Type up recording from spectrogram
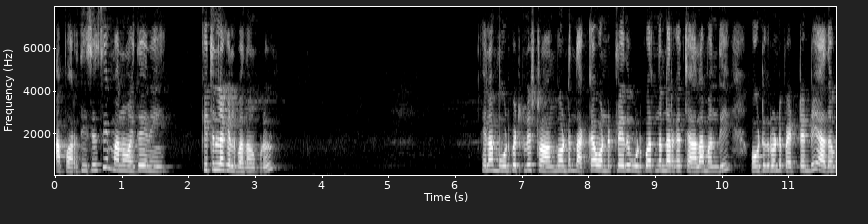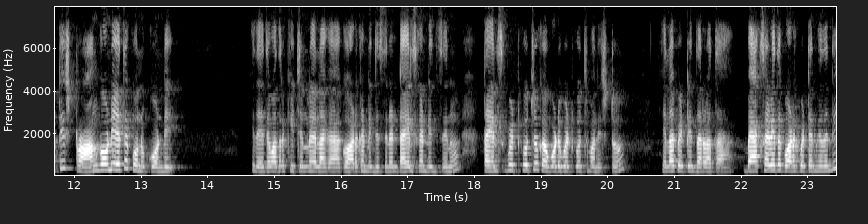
ఆ పొర తీసేసి మనం అయితే కిచెన్లోకి వెళ్ళిపోదాం ఇప్పుడు. ఇలా మూడు పెట్టుకుంటే స్ట్రాంగ్గా ఉంటుంది. అక్క ఉండట్లేదు ఊడిపోతుందన్నారు కదా చాలామంది. ఒకటికి రెండు పెట్టండి అదొకటి స్ట్రాంగ్గా ఉండి అయితే కొనుక్కోండి. ఇదైతే మాత్రం కిచెన్లో ఇలాగా గోడ కంటించేస్తాను టైల్స్ కంటించాను టైల్స్కి పెట్టుకోవచ్చు కబోర్డ్ పెట్టుకోవచ్చు మన ఇష్టం. ఇలా పెట్టిన తర్వాత బ్యాక్ సైడ్ అయితే గోడకు పెట్టాను కదండి.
